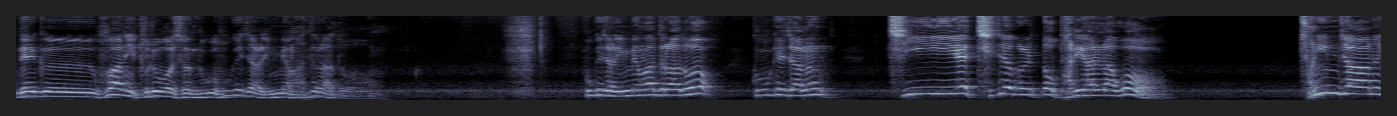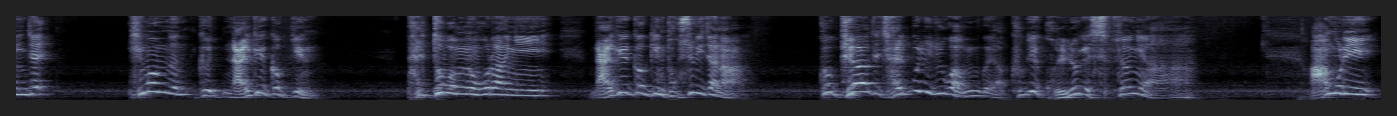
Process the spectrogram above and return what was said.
내 그 후환이 두려워서 누구 후계자를 임명하더라도 후계자를 임명하더라도 그 후계자는 지의 치적을 또 발휘하려고 전임자는 이제 힘없는 그 날개 꺾인 발톱 없는 호랑이 날개 꺾인 독수리잖아. 그 걔한테 잘 불릴 이유가 없는 거야. 그게 권력의 습성이야. 아무리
